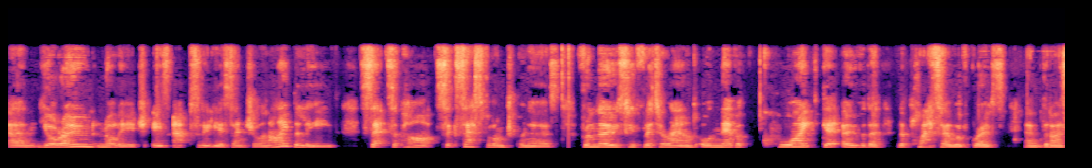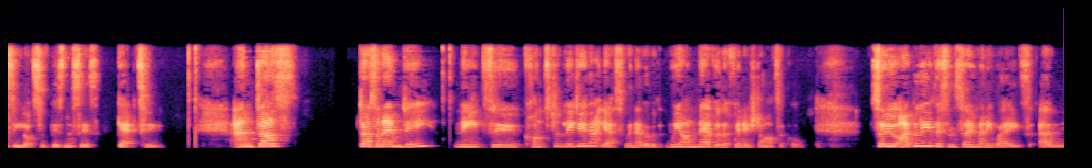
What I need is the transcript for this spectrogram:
um, your own knowledge is absolutely essential and I believe sets apart successful entrepreneurs from those who flit around or never quite get over the, the plateau of growth um, that I see lots of businesses get to. And does, does an MD need to constantly do that? Yes, we're never, we are never the finished article. So I believe this in so many ways. Um,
